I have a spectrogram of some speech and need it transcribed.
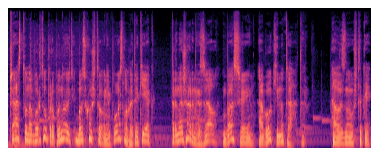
Часто на борту пропонують безкоштовні послуги, такі як тренажерний зал, басейн або кінотеатр. Але знову ж таки,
